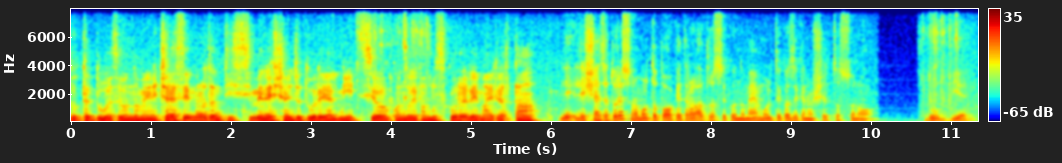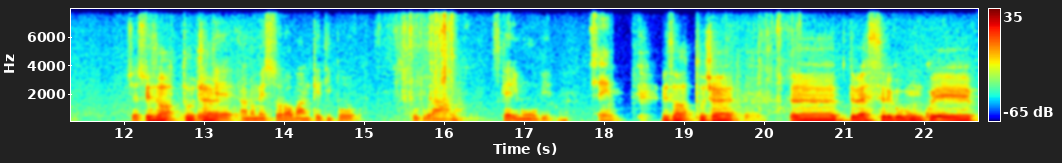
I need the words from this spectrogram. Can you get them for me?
Tutte e due, secondo me. Cioè, sembrano tantissime le sceneggiature all'inizio, quando le fanno scorrere, ma in realtà... Le, le sceneggiature sono molto poche, tra l'altro, secondo me, molte cose che hanno scelto sono dubbie. Cioè, su, esatto, perché cioè... hanno messo roba anche tipo Futurama, Scary Movie. Sì. Esatto, cioè... Eh, deve essere comunque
